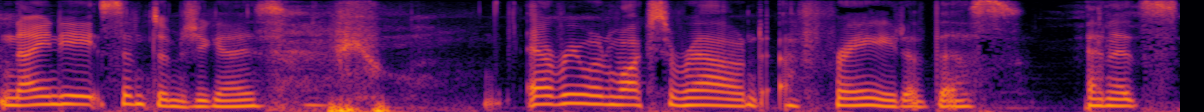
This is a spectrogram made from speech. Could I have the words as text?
98 symptoms, you guys. Everyone walks around afraid of this. And it's,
